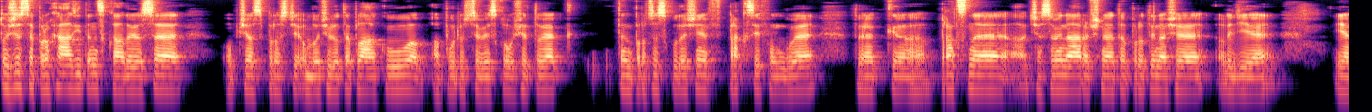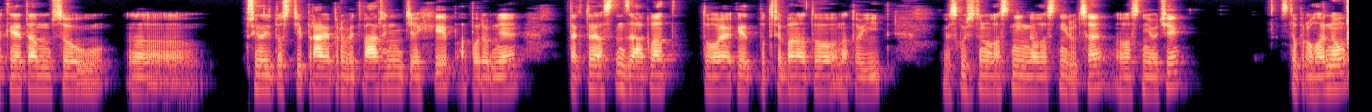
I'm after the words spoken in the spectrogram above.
to, že se prochází ten sklad, že se občas prostě obleču do tepláků a, a půjdu si vyzkoušet to, jak ten proces skutečně v praxi funguje, to, jak eh, pracné a časově náročné to pro ty naše lidi je, jaké tam jsou uh, příležitosti právě pro vytváření těch chyb a podobně, tak to je asi ten základ toho, jak je potřeba na to, na to jít. Vyzkoušet to na vlastní, na vlastní ruce, na vlastní oči, si to prohlédnout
